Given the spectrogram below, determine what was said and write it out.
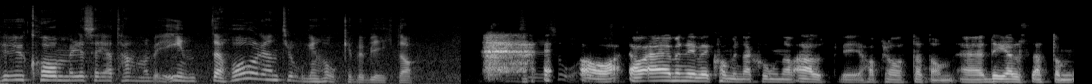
hur, kommer det sig att Hammarby inte har en trogen hockeypublik då? Ja, ja, men det är väl en kombination av allt vi har pratat om. Eh, dels att, de,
